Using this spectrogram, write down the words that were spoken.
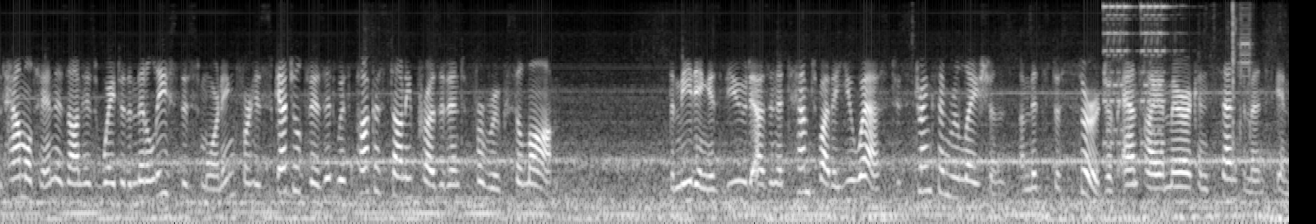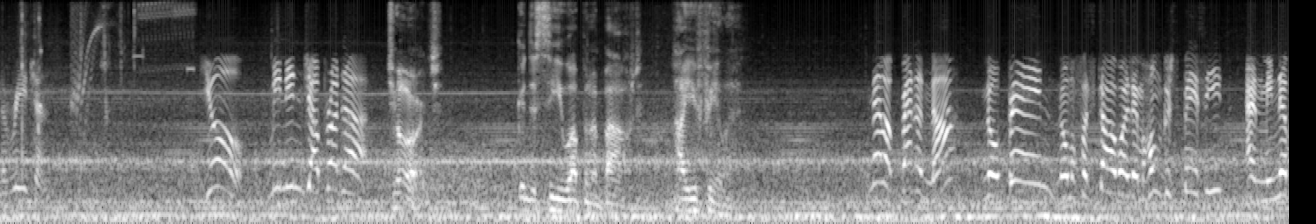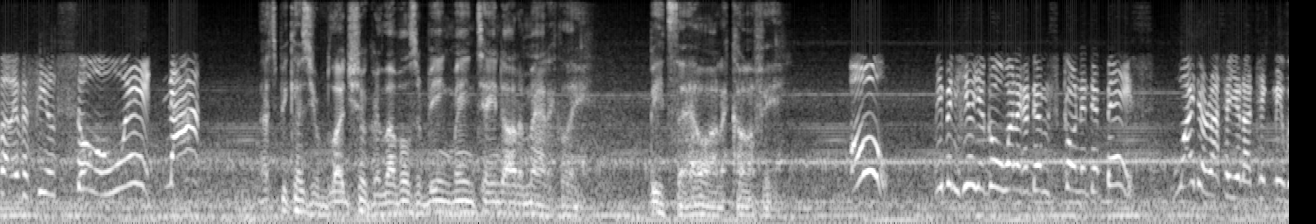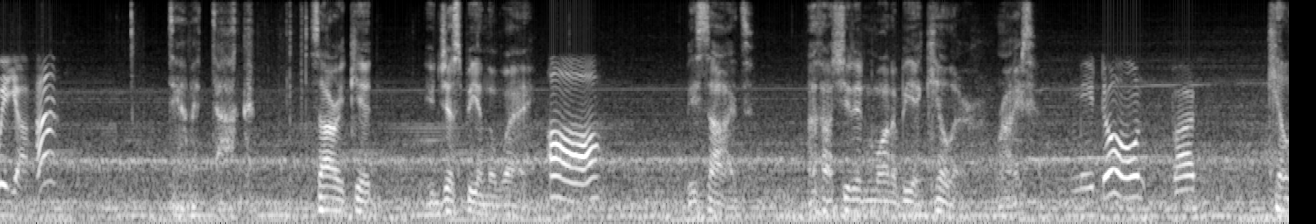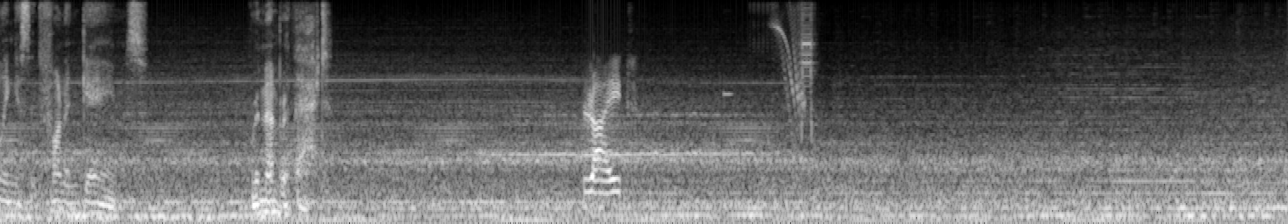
President Hamilton is on his way to the Middle East this morning for his scheduled visit with Pakistani President Farouk Salam. The meeting is viewed as an attempt by the U.S. to strengthen relations amidst a surge of anti-American sentiment in the region. Yo, me ninja brother. George, good to see you up and about. How you feeling? Never better, nah? No pain, no more for star while them hunger space eat, and me never ever feel so awake, nah? That's because your blood sugar levels are being maintained automatically. Beats the hell out of coffee. Oh! Me been here you go while I got them scone in the base. Why the rasta you not take me with you, huh? Damn it, Doc. Sorry, kid. You'd just be in the way. Aw. Besides, I thought you didn't want to be a killer, right? Me don't, but... Killing isn't fun and games. Remember that. Right.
